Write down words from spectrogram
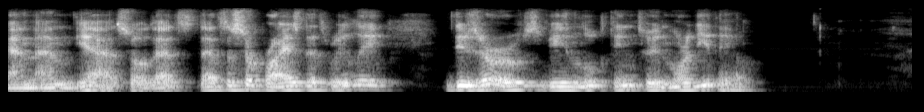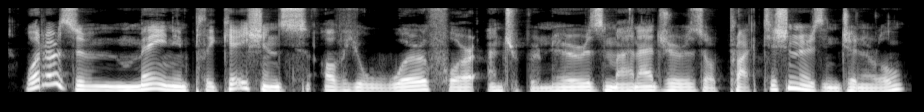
and and yeah, so that's that's a surprise that really deserves being looked into in more detail. What are the main implications of your work for entrepreneurs, managers, or practitioners in general?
